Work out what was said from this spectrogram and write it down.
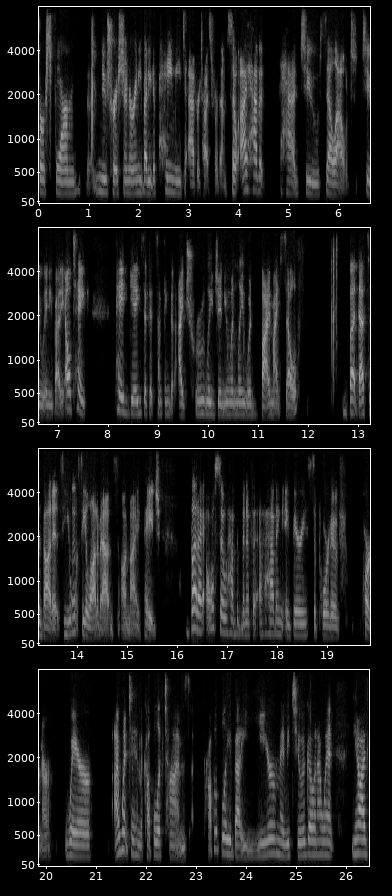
1st Phorm nutrition or anybody to pay me to advertise for them. So I haven't had to sell out to anybody. I'll take paid gigs if it's something that I truly, genuinely would buy myself. But that's about it. So you won't see a lot of ads on my page. But I also have the benefit of having a very supportive partner where I went to him a couple of times, probably about a year, maybe two ago, and I went, you know, I've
